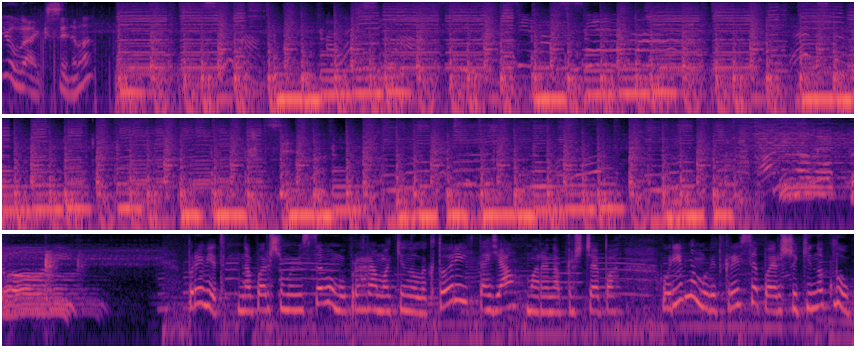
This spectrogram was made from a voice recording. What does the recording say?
You like cinema? Cinema. Привіт! На першому місцевому програма Кінолекторій та я, Марина Прощепа. У Рівному відкрився перший кіноклуб.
